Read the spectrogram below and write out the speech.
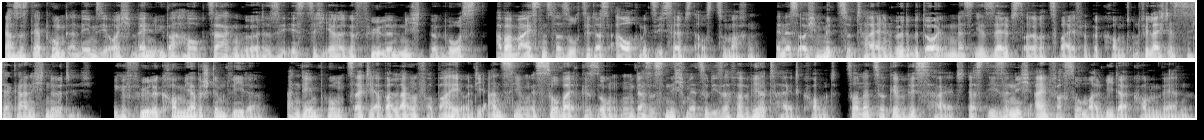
Das ist der Punkt, an dem sie euch, wenn überhaupt, sagen würde, sie ist sich ihrer Gefühle nicht bewusst. Aber meistens versucht sie das auch mit sich selbst auszumachen. Denn es euch mitzuteilen würde bedeuten, dass ihr selbst eure Zweifel bekommt. Und vielleicht ist es ja gar nicht nötig. Die Gefühle kommen ja bestimmt wieder. An dem Punkt seid ihr aber lange vorbei und die Anziehung ist so weit gesunken, dass es nicht mehr zu dieser Verwirrtheit kommt, sondern zur Gewissheit, dass diese nicht einfach so mal wiederkommen werden.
